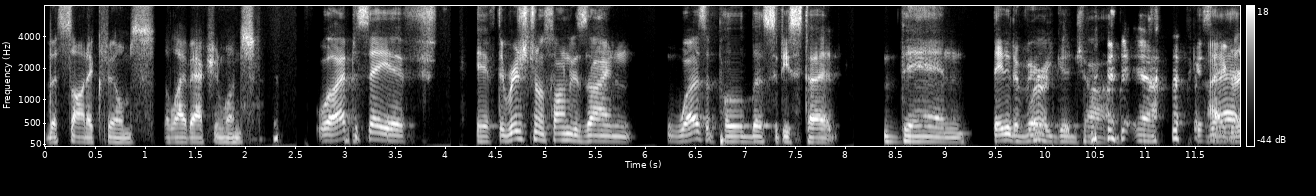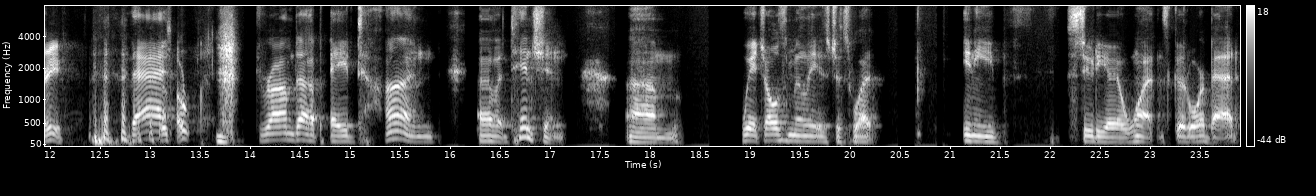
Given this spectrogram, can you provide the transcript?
the Sonic films, the live action ones? Well, I have to say, if if the original Sonic design was a publicity stunt, then they did a very good job. yeah. Because I agree. that- It was hor- drummed up a ton of attention, um, which ultimately is just what any studio wants, good or bad.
